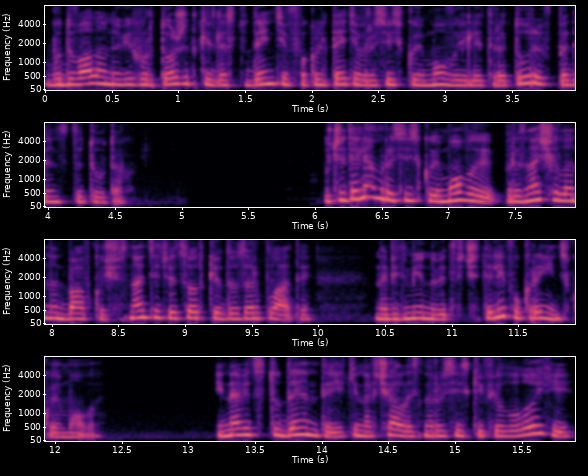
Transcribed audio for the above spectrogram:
будувала нові гуртожитки для студентів факультетів російської мови і літератури в пединститутах. Учителям російської мови призначила надбавку 16% до зарплати, на відміну від вчителів української мови. І навіть студенти, які навчались на російській філології,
